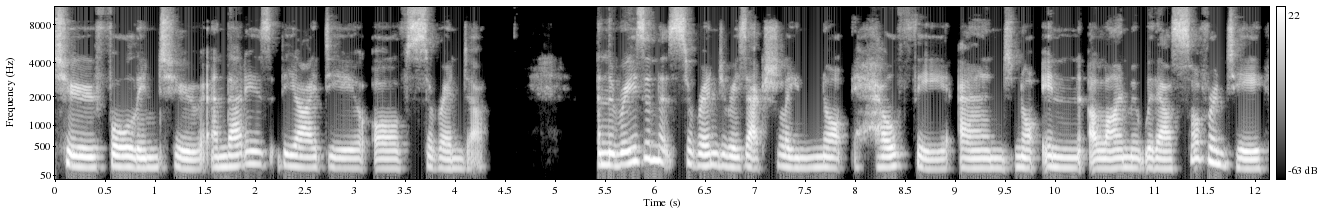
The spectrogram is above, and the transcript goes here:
to fall into, and that is the idea of surrender. And the reason that surrender is actually not healthy and not in alignment with our sovereignty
